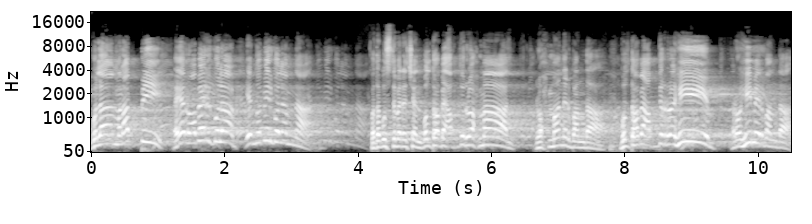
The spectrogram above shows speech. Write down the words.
গোলাম রাব্বি, এ রবের গোলাম, এ নবীর গোলাম না। কথা বুঝতে পেরেছেন? বলতে হবে আব্দুর রহমান, রহমানের বান্দা। বলতে হবে আব্দুর রহিম, রহিমের বান্দা।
